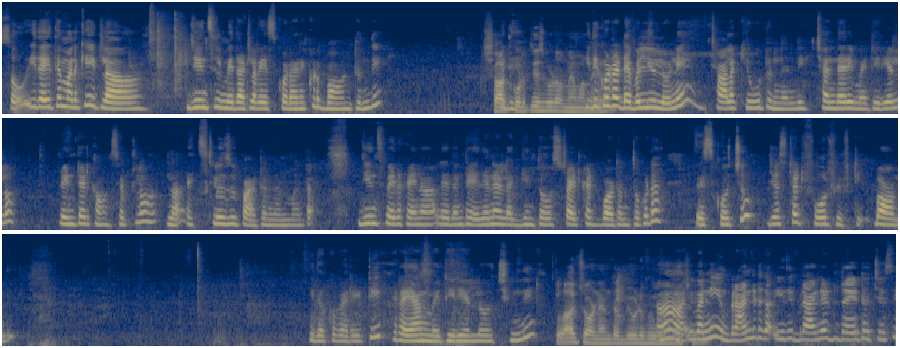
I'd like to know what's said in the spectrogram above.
సో ఇదైతే మనకి ఇట్లా జీన్స్ల మీద అట్లా వేసుకోవడానికి కూడా బాగుంటుంది. షార్ట్ కుర్తీస్ కూడా ఉన్నాయి మన ఇది కూడా డబ్ల్యూలోనే చాలా క్యూట్ ఉందండి. చందేరి మెటీరియల్లో ప్రింటెడ్ కాన్సెప్ట్లో ఇలా ఎక్స్క్లూజివ్ ప్యాటర్న్ అనమాట జీన్స్ మీదకైనా లేదంటే ఏదైనా లెగ్గిన్తో స్ట్రైట్ కట్ బాటంతో కూడా వేసుకోవచ్చు. జస్ట్ అట్ ఫోర్ ఫిఫ్టీ బాగుంది. ఇది ఒక వెరైటీ రయాన్ మెటీరియల్లో వచ్చింది. క్లాత్ చూడండి ఎంత బ్యూటిఫుల్ ఇవన్నీ బ్రాండెడ్ ఇది బ్రాండెడ్ రేట్ వచ్చేసి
